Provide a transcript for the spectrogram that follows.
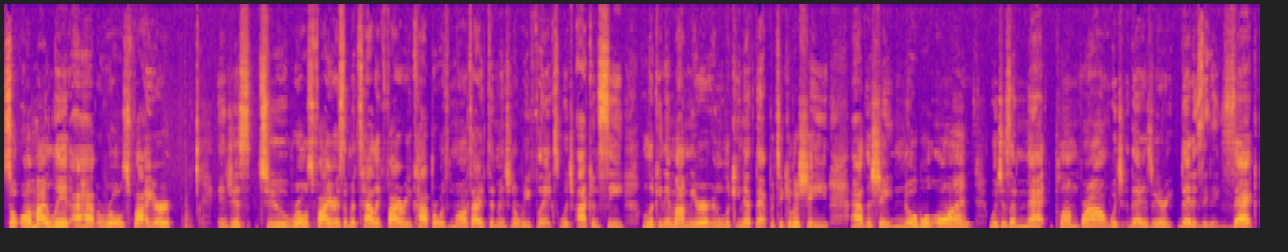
So on my lid, I have a Rose Fire. And just to Rose Fire is a metallic fiery copper with multi-dimensional reflex, which I can see looking in my mirror and looking at that particular shade. I have the shade Noble on, which is a matte plum brown, which that is very that is an exact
